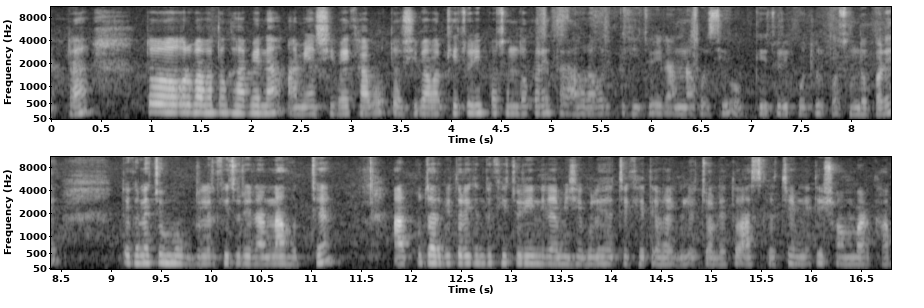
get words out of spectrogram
একটা। তো ওর বাবা তো খাবে না, আমি আর শিবাই খাব। তো শিবা আবার খিচুড়ি পছন্দ করে, তাড়াহুড়া করে একটু খিচুড়ি রান্না করছি, ও খিচুড়ি প্রচুর পছন্দ করে। তো এখানে হচ্ছে মুগ ডালের খিচুড়ি রান্না হচ্ছে, আর পূজার ভিতরে কিন্তু খিচুড়ি, নিরামিষ এগুলি হচ্ছে খেতে হয়, এগুলো চলে। তো আজকে হচ্ছে এমনিতেই সোমবার খাব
